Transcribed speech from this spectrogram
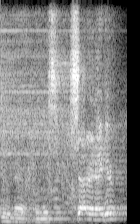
guys doing there on this Saturday night here?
